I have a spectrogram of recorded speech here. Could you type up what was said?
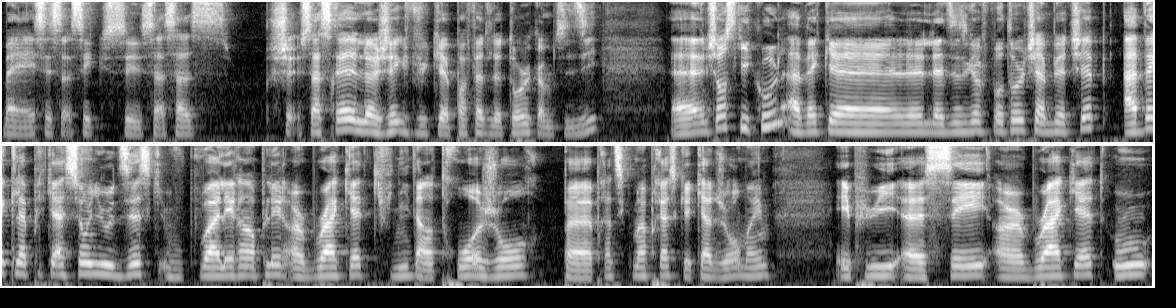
ben c'est ça, c'est ça, ça serait logique vu qu'il n'a pas fait le tour comme tu dis. Euh, une chose qui est cool avec euh, le, Disc Golf Pro Tour Championship, avec l'application UDisc, vous pouvez aller remplir un bracket qui finit dans 3 jours, pratiquement presque 4 jours même. Et puis euh, c'est un bracket où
